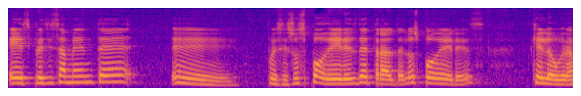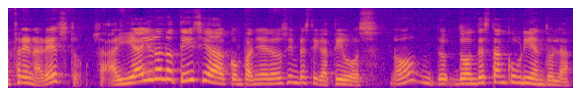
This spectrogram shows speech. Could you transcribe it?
es precisamente eh, pues esos poderes detrás de los poderes que logran frenar esto. Ahí hay una noticia, compañeros investigativos, ¿no? ¿Dónde están cubriéndola?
